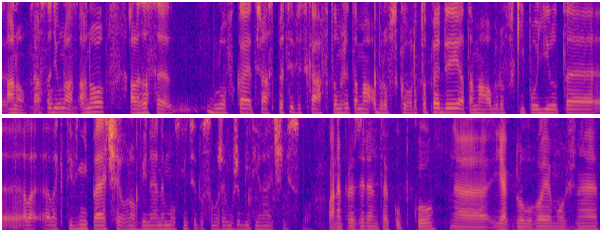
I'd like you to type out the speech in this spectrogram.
Eh, ano, v zásadě u nás ano, ale zase Bulovka je třeba specifická v tom, že tam má obrovskou ortopedii a tam má obrovský podíl té kolektivní péče. Ono v jiné nemocnici to samozřejmě může být jiné číslo. Pane prezidente Kupku, eh, jak dlouho je možné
